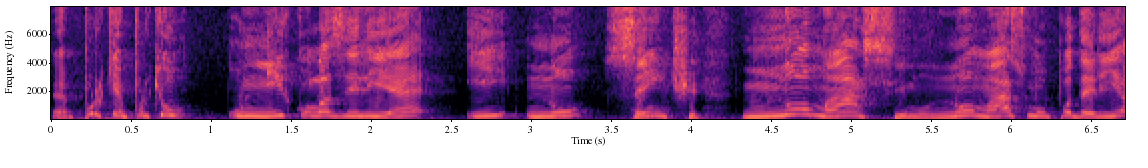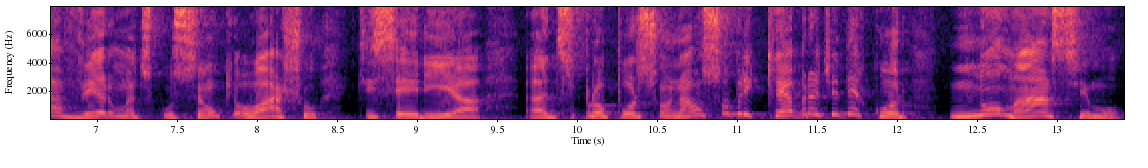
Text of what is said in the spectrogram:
É, por quê? Porque o, o Nicolas, ele é inocente. No máximo, no máximo poderia haver uma discussão que eu acho que seria uh, desproporcional sobre quebra de decoro. No máximo.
